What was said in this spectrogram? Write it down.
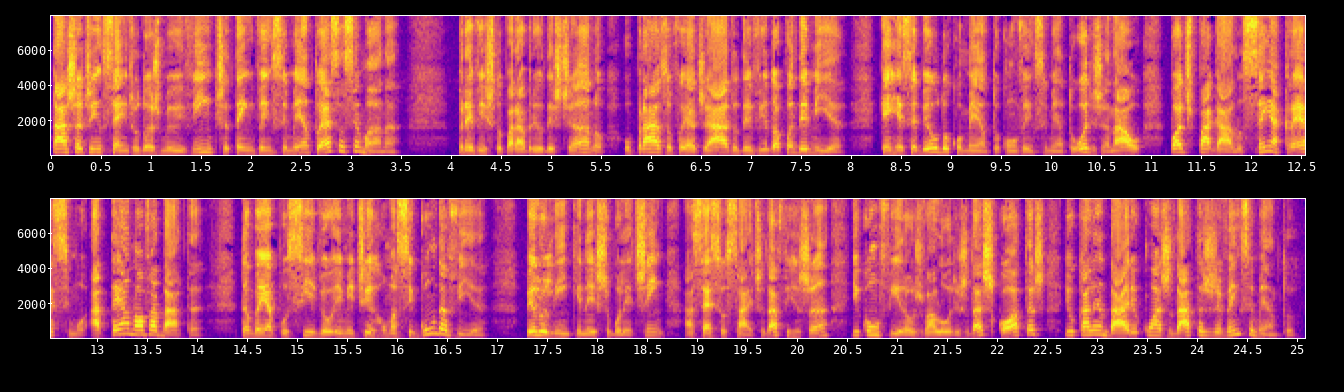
Taxa de incêndio 2020 tem vencimento essa semana. Previsto para abril deste ano, o prazo foi adiado devido à pandemia. Quem recebeu o documento com vencimento original pode pagá-lo sem acréscimo até a nova data. Também é possível emitir uma segunda via. Pelo link neste boletim, acesse o site da Firjan e confira os valores das cotas e o calendário com as datas de vencimento.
